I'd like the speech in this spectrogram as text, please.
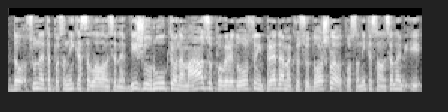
do suneta poslanika sallallahu alejhi ve sellem, dižu ruke u namazu po vjerodostojnim predama koje su došle od poslanika sallallahu alejhi ve sellem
